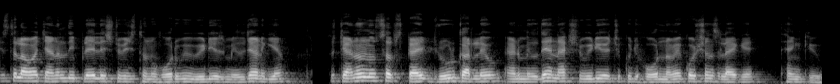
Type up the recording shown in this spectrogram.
ਇਸ ਤੋਂ ਇਲਾਵਾ ਚੈਨਲ ਦੀ ਪਲੇਲਿਸਟ ਵਿੱਚ ਤੁਹਾਨੂੰ ਹੋਰ ਵੀ ਵੀਡੀਓਜ਼ ਮਿਲ ਜਾਣਗੀਆਂ। ਸੋ ਚੈਨਲ ਨੂੰ ਸਬਸਕ੍ਰਾਈਬ ਜ਼ਰੂਰ ਕਰ ਲਿਓ ਐਂਡ ਮਿਲਦੇ ਹਾਂ ਨੈਕਸਟ ਵੀਡੀਓ 'ਚ ਕੁਝ ਹੋਰ ਨਵੇਂ ਕੁਐਸਚਨਸ ਲੈ ਕੇ। ਥੈਂਕ ਯੂ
